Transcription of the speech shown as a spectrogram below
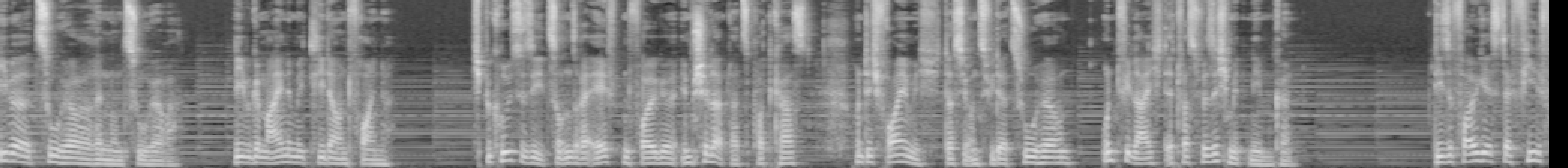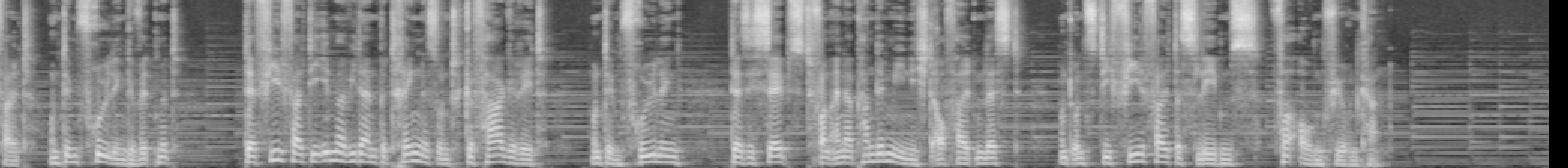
Liebe Zuhörerinnen und Zuhörer, liebe Gemeindemitglieder und Freunde, ich begrüße Sie zu unserer elften Folge im Schillerplatz Podcast und ich freue mich, dass Sie uns wieder zuhören und vielleicht etwas für sich mitnehmen können. Diese Folge ist der Vielfalt und dem Frühling gewidmet, der Vielfalt, die immer wieder in Bedrängnis und Gefahr gerät, und dem Frühling, der sich selbst von einer Pandemie nicht aufhalten lässt und uns die Vielfalt des Lebens vor Augen führen kann.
